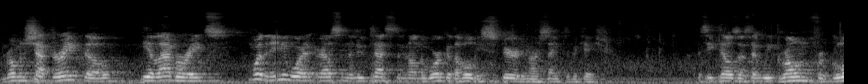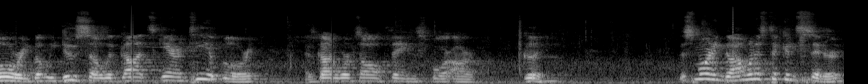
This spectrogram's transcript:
In Romans chapter 8, though, he elaborates more than anywhere else in the New Testament on the work of the Holy Spirit in our sanctification. As he tells us that we groan for glory, but we do so with God's guarantee of glory, as God works all things for our good. This morning, though, I want us to consider,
